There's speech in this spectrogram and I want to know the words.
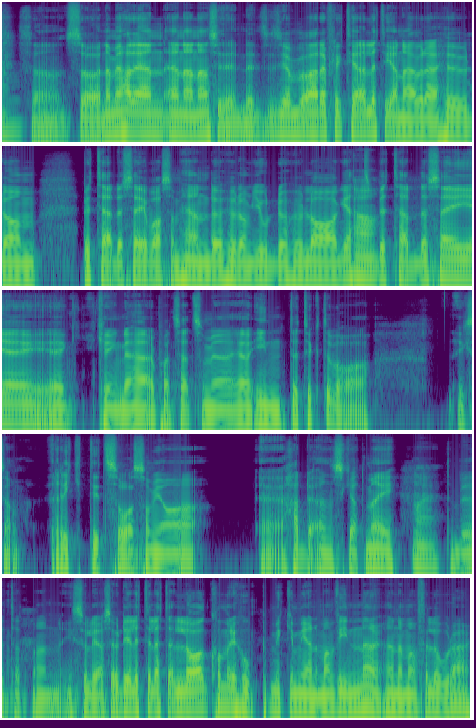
Mm. Så, så nej, men jag hade en, en annan, jag bara reflekterade lite grann över det, hur de betedde sig, vad som hände, hur de gjorde och hur laget ja. betedde sig eh, kring det här på ett sätt som jag, jag inte tyckte var liksom, riktigt så som jag eh, hade önskat mig. Nej. Det blir lite att man isolerar sig. Och det är lite lättare, lag kommer ihop mycket mer när man vinner än när man förlorar,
